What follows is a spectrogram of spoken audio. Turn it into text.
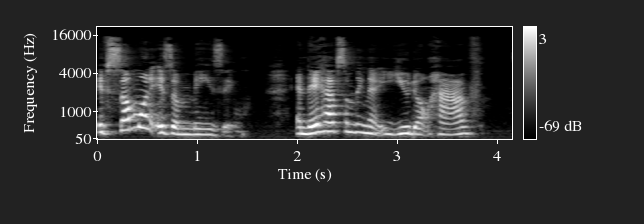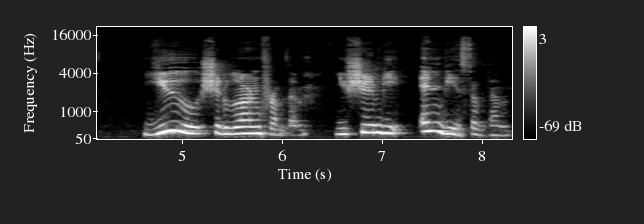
if someone is amazing and they have something that you don't have, you should learn from them. You shouldn't be envious of them.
